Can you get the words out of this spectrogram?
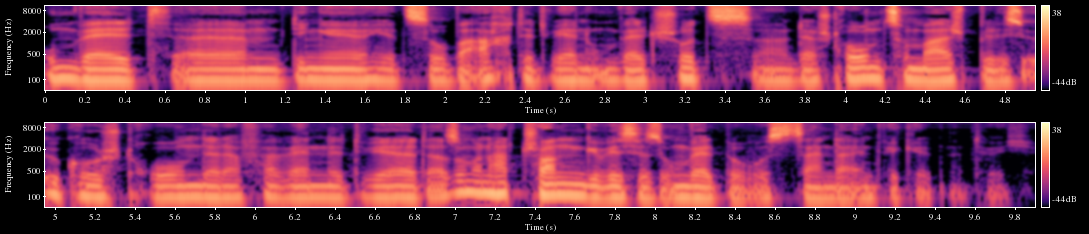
Umweltdinge ähm, jetzt so beachtet werden, Umweltschutz. Äh, der Strom zum Beispiel ist Ökostrom, der da verwendet wird. Also man hat schon ein gewisses Umweltbewusstsein da entwickelt natürlich.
